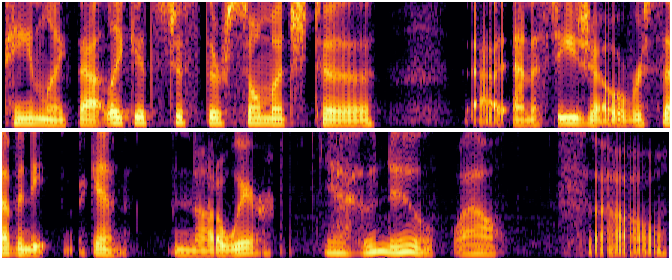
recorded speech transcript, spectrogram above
pain like that. Like it's just there's so much to uh, anesthesia over 70 again, not aware. Yeah, who knew? Wow. So,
